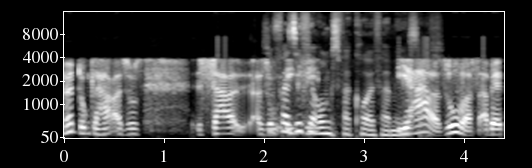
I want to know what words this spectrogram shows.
ne? dunkle Haare, also es sah... Also so Versicherungsverkäufer -mäßig. Ja, sowas, aber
